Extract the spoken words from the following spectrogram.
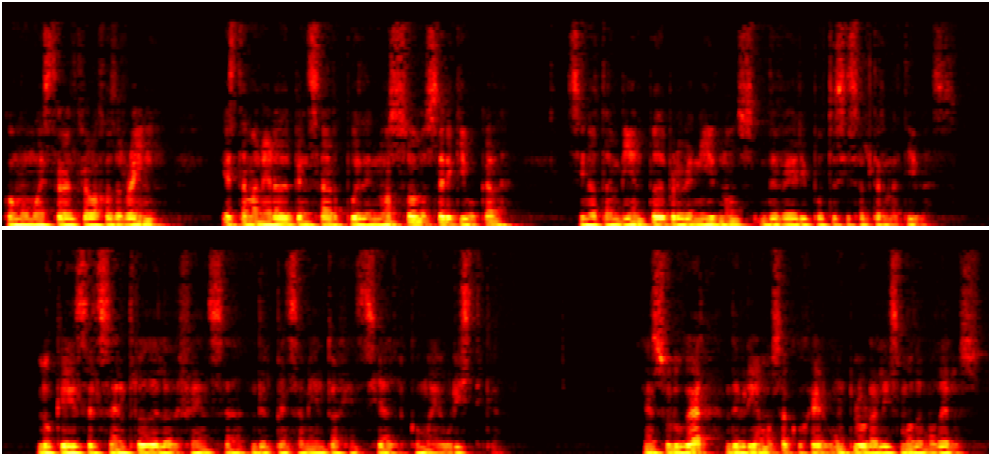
Como muestra el trabajo de Rainey, esta manera de pensar puede no solo ser equivocada, sino también puede prevenirnos de ver hipótesis alternativas lo que es el centro de la defensa del pensamiento agencial como heurística. En su lugar, deberíamos acoger un pluralismo de modelos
